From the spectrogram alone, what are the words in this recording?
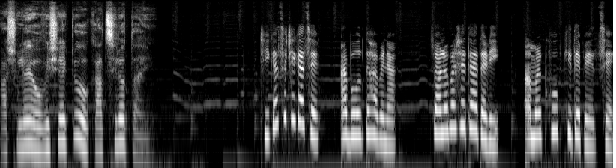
আসলে অফিসে একটু কাজ ছিল তাই। ঠিক আছে ঠিক আছে আর বলতে হবে না। চলো বাসায় তাড়াতাড়ি আমার খুব খিদে পেয়েছে।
